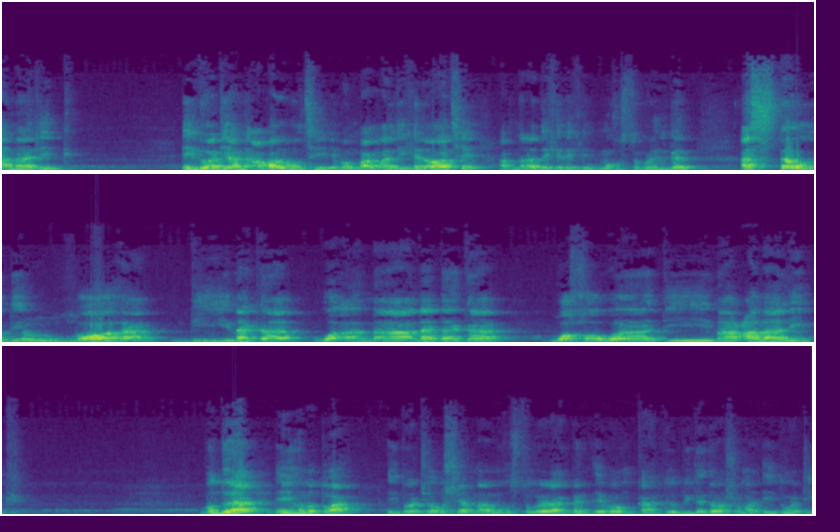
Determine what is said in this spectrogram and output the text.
আমালিক। এই দোয়াটি আমি আবারও বলছি এবং বাংলায় লিখে দেওয়া আছে, আপনারা দেখে দেখে মুখস্থ করে দিবেন আস্তাউদিউল্লাহ দীনাকা ওয়া আমানাতাকা ওয়া খাওয়াতিমা আমালিক। বন্ধুরা, এই হলো দোয়া। এই দোয়াটি অবশ্যই আপনারা মুখস্থ করে রাখবেন এবং কাহাকেও বিদায় দেওয়ার সময় এই দোয়াটি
